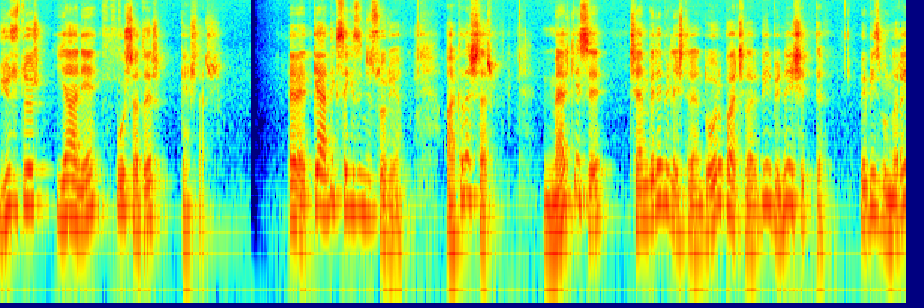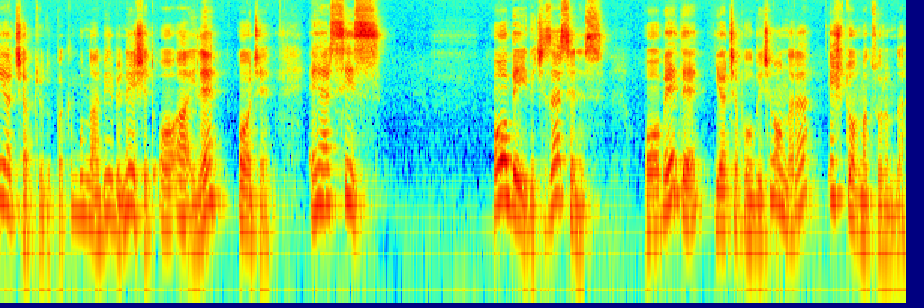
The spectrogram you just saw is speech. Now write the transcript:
100'dür. Yani Bursa'dır gençler. Evet geldik 8. soruya. Arkadaşlar merkezi çembere birleştiren doğru parçaları birbirine eşitti. Ve biz bunlara yarıçap diyorduk. Bakın bunlar birbirine eşit. OA ile OC. Eğer siz OB'yi de çizerseniz OB de yarıçap olduğu için onlara eşit olmak zorunda.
